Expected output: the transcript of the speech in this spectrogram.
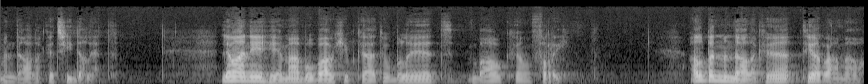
منداڵەکە چی دەڵێت. لەوانەیە هێما بۆ باوکی بکات و بڵێت باوکم فڕی. ئەڵبەت منداڵەکە تێڕاماوە،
